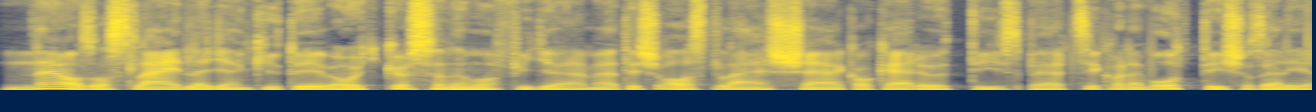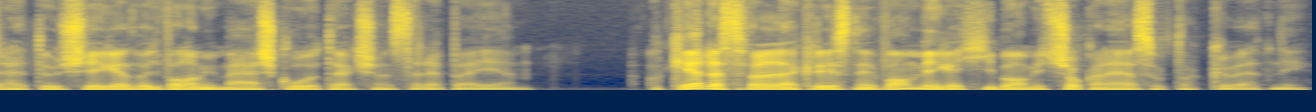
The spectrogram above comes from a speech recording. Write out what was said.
ne az a slide legyen kitéve, hogy köszönöm a figyelmet, és azt lássák akár 5-10 percig, hanem ott is az elérhetőséged, vagy valami más call to action szerepeljen. A kérdez felelek résznél van még egy hiba, amit sokan el szoktak követni.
